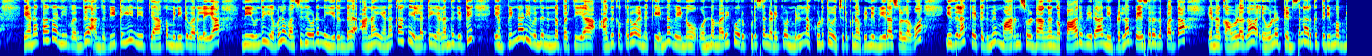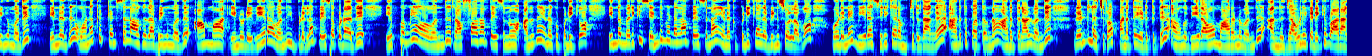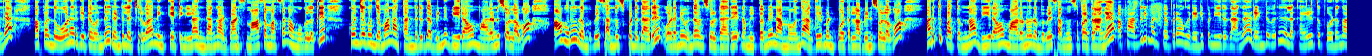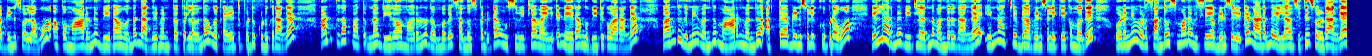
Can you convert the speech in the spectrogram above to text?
எனக்காக நீ வந்து அந்த வீட்டையே நீ தியாகம் பண்ணிட்டு வரலையா? நீ வந்து எவ்வளோ வசதியோடு நீ இருந்த? ஆனால் எனக்காக எல்லாத்தையும் இழந்துக்கிட்டு என் பின்னாடி வந்து நின்ன பற்றியா அதுக்கப்புறம் எனக்கு என்ன வேணும்? உன்ன மாதிரிக்கு ஒரு புருஷன் கிடைக்கும் உண்மையில நான் கொடுத்து வச்சிருக்கணும் அப்படின்னு வீரா சொல்லவும் இதெல்லாம் கேட்டதுமே மாறன் சொல்கிறாங்க இங்கே பாரு வீரா நீ இப்படிலாம் பேசுகிறத பார்த்தா எனக்கு அவ்வளோதான் எவ்வளோ டென்ஷனாக இருக்குது தெரியுமா? அப்படிங்கும்போது என்னது? உனக்கு டென்ஷன் ஆகுது? அப்படிங்கும்போது ஆமாம் என்னுடைய வீரா வந்து இப்படிலாம் பேசக்கூடாது. எப்போவுமே அவள் வந்து ரஃப்பாக தான் பேசணும். அதுதான் எனக்கு பிடிக்கும். இந்த மாதிரிக்கு சென்டிமெண்டெல்லாம் பேசுனா எனக்கு பிடிக்காது அப்படின்னு சொல்லவும் உடனே வீரா சிரிக்க ஆரம்பிச்சிருந்தாங்க. அடுத்து பார்த்தோம்னா அடுத்த நாள் வந்து ரெண்டு லட்ச ரூபா பணத்தை எடுத்துட்டு அவங்க வீராவும் மாறனும் வந்து அந்த ஜவுளி கடைக்கு வராங்க. அப்போ அந்த ஓனர்கிட்ட வந்து ரெண்டு லட்ச ரூபா நீங்கள் கேட்டிங்களா? இந்தாங்க அட்வான்ஸ் மாதம் மாதம் நான் உங்களுக்கு கொஞ்சம் கொஞ்சமாக நான் தந்துடுது அப்படின்னு வீராவும் மாறன்னு சொல்லவும் அவரும் ரொம்பவே சந்தோஷப்படுதாரு. உடனே வந்து அவர் சொல்கிறாரு நம்ம இப்பவுமே நம்ம வந்து அக்ரிமெண்ட் போட்டுடலாம் அப்படின்னு சொல்லவும் அடுத்து பார்த்தோம்னா வீராவும் மாறனும் ரொம்பவே சந்தோஷப்படுறாங்க. அப்போ அக்ரிமெண்ட் பேப்பர் அவங்க ரெடி பண்ணியிருந்தாங்க. ரெண்டு பேரும் இதில் கையெழுத்து போடுங்க அப்படின்னு சொல்லவும் அப்போ மாறனும் வீராவும் வந்து அந்த அக்ரிமெண்ட் பேப்பரில் வந்து அவங்க கையெழுத்து போட்டு கொடுக்குறாங்க. அடுத்ததாக பார்த்தோம்னா வீராவும் மாறனும் ரொம்பவே சந்தோஷப்பட்டுட்டு அவங்க ஸ்வீட்லாம் வாங்கிட்டு நேராக அவங்க வீட்டுக்கு வராங்க. வந்ததுமே வந்து மாறன் வந்து அத்தை அப்படின்னு சொல்லி கூப்பிடவும் எல்லாருமே வீட்டில் இருந்து வந்துருந்தாங்க. என்ன ஆச்சு இப்படி? அப்படின்னு சொல்லி கேட்கும்போது உடனே ஒரு சந்தோஷமான விஷயம் அப்படின்னு சொல்லிட்டு நடந்த எல்லா விஷயத்தையும் சொல்கிறாங்க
